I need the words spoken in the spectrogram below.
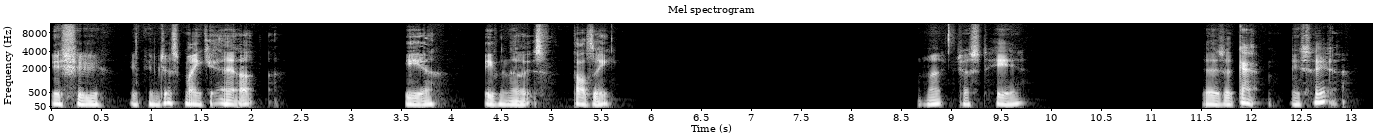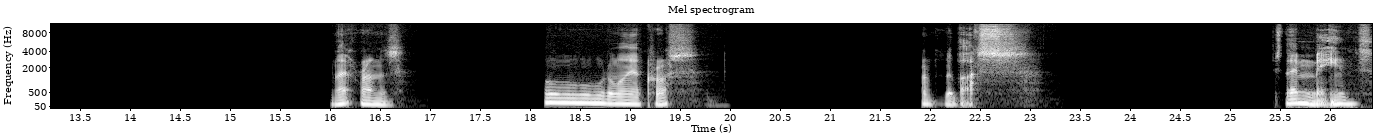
issue you can just make it out here even though it's fuzzy. Just here. There's a gap you see it? And that runs all the way across front of the bus. Which then means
